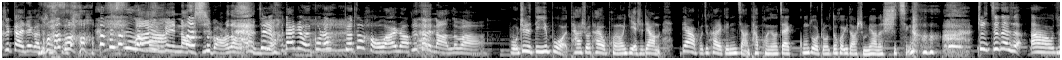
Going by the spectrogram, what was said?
是干这个的，太费脑细胞了，我感觉。就是，但是这种过程就特好玩，知道这太难了吧？不，这是第一步。他说他有朋友也是这样的。第二步就开始跟你讲他朋友在工作中都会遇到什么样的事情。这真的是啊，我就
